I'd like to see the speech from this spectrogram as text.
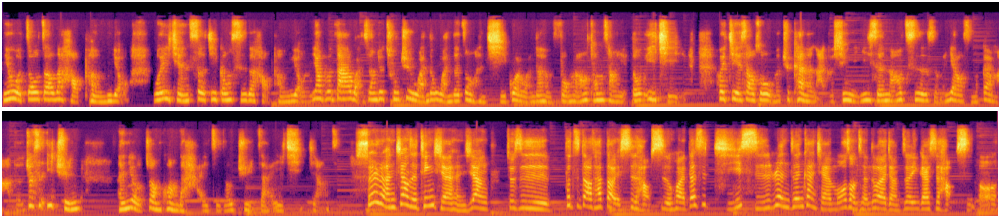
连我周遭的好朋友，我以前设计公司的好朋友，要不大家晚上就出去玩，都玩的这种很奇怪，玩的很疯，然后通常也都一起会介绍说我们去看了哪个心理医生，然后吃了什么药，什么干嘛的，就是一群很有状况的孩子都聚在一起这样子。虽然这样子听起来很像，就是不知道他到底是好是坏，但是其实认真看起来，某种程度来讲，这应该是好事哦。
